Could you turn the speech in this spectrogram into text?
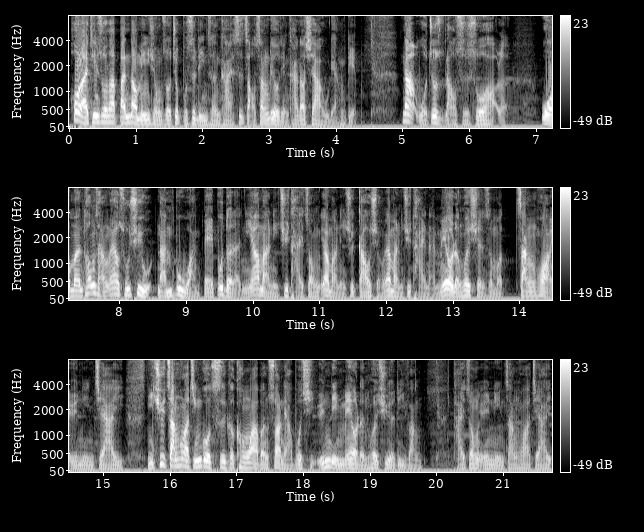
后来听说他搬到民雄之后，就不是凌晨开，是早上六点开到下午两点。那我就老实说好了。我们通常要出去南部玩，北部的人，你要么你去台中，要么你去高雄，要么你去台南，没有人会选什么彰化、云林、嘉义。你去彰化经过吃个空话本算了不起，云林没有人会去的地方。台中、云林、彰化、嘉义，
